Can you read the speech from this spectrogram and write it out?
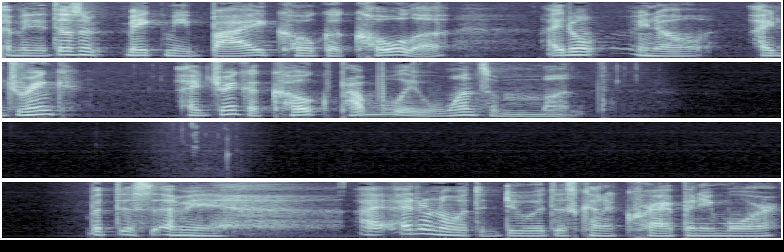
I mean, it doesn't make me buy Coca-Cola. I don't, you know, I drink I drink a Coke probably once a month. But this, I mean, I, I don't know what to do with this kind of crap anymore.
